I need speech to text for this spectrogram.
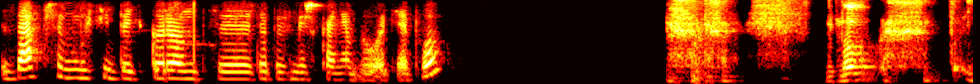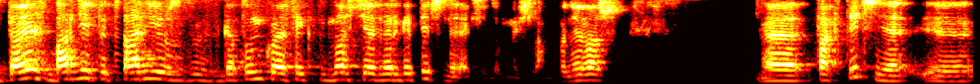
zawsze musi być gorący, żeby w mieszkaniu było ciepło? No i to, to jest bardziej pytanie już z, z, gatunku efektywności energetycznej, jak się domyślam, ponieważ e, faktycznie e,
